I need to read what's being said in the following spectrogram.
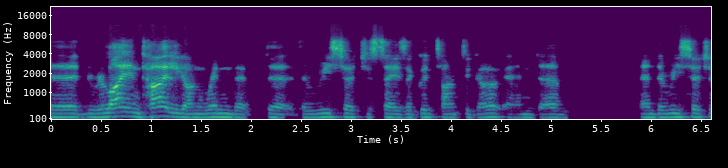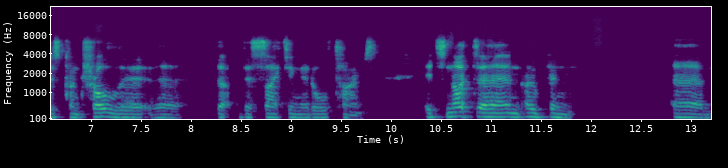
uh, rely entirely on when the, the, the researchers say is a good time to go, and um, and the researchers control the, the the, the sighting at all times. It's not an open um,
